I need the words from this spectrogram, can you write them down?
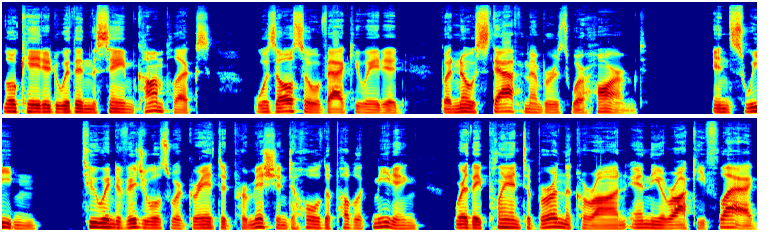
located within the same complex, was also evacuated, but no staff members were harmed. In Sweden, two individuals were granted permission to hold a public meeting where they planned to burn the Quran and the Iraqi flag,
